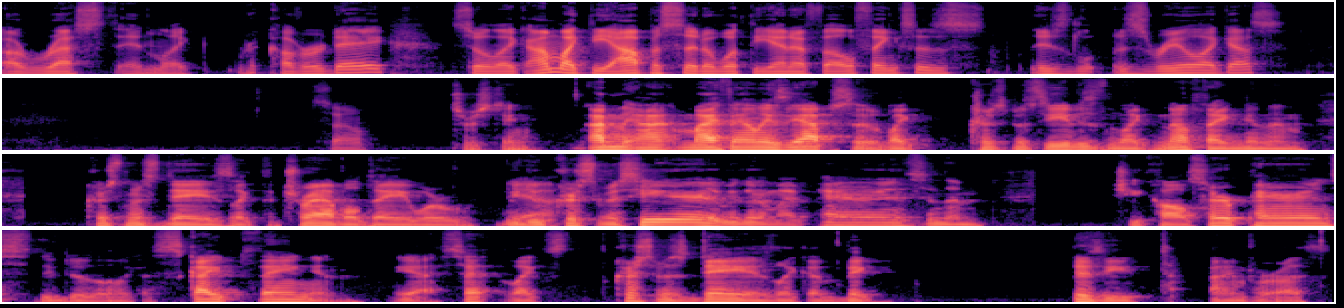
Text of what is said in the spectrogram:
a, a rest and like recover day. So like I'm like the opposite of what the NFL thinks is is is real, I guess. So Interesting. I mean, I, my family's the opposite. Like Christmas Eve is like nothing, and then Christmas Day is like the travel day where we do Christmas here, then we go to my parents, and then she calls her parents. They do like a Skype thing, and yeah, set, like Christmas Day is like a big busy time for us.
